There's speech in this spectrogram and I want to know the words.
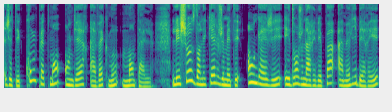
j'étais complètement en guerre avec mon mental. Les choses dans lesquelles je m'étais engagée et dont je n'arrivais pas à me libérer,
